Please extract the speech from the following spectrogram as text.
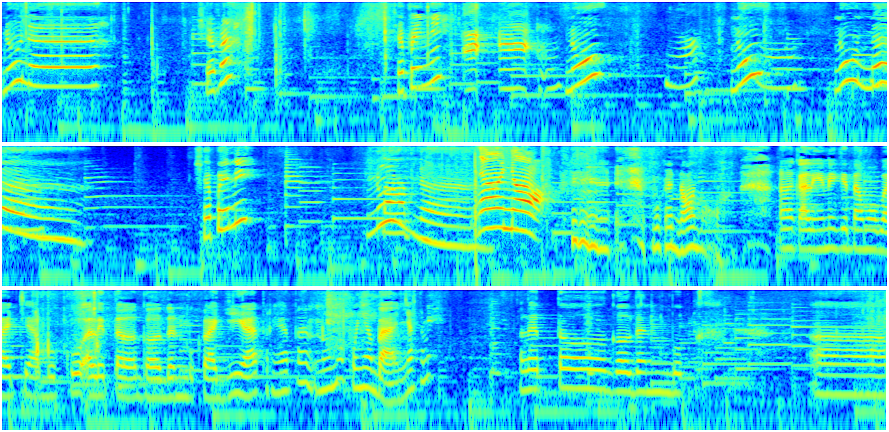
Nuna. Siapa? Siapa ini? Nu? Nu? Nuna. Siapa ini? Nuna. Nono. Bukan Nono. Nah, kali ini kita mau baca buku A Little Golden Book lagi ya. Ternyata Nuna punya banyak nih. A Little Golden Book uh,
